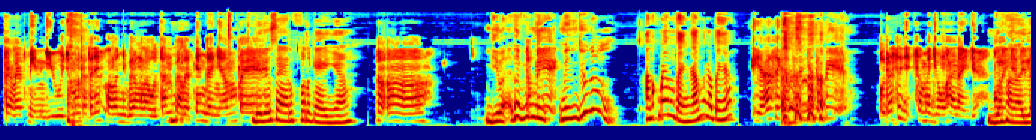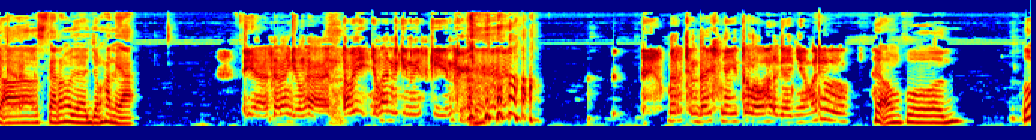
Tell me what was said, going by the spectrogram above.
pelet minggu cuman katanya kalau nyebrang lautan peletnya nggak nyampe Beda server kayaknya. Heeh. Gila, tapi, Tapi- Mi- Minju kan anak menteng kan katanya? iya sih katanya tapi udah sih sama Jonghan aja Jonghan aja, negara. ah, sekarang udah Jonghan ya. iya sekarang Jonghan tapi Jonghan bikin miskin merchandise-nya itu loh harganya waduh Ya ampun. Lu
